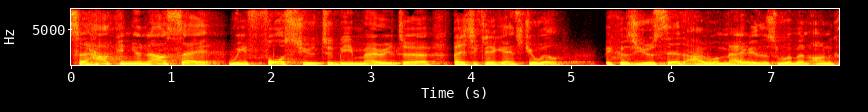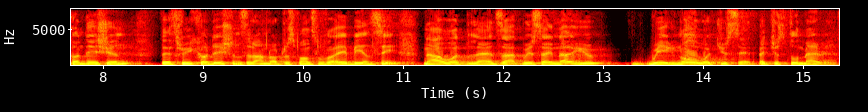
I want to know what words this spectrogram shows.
So how can you now say we force you to be married to her basically against your will? because you said, I will marry this woman on condition. There are three conditions that I'm not responsible for A, B, and C. Now what lands up, we say, no, you, we ignore what you said, but you're still married.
